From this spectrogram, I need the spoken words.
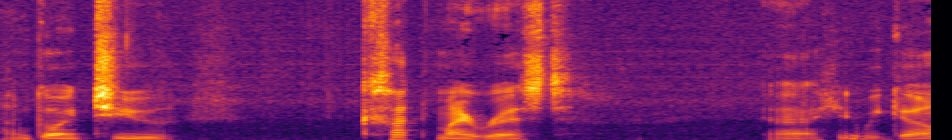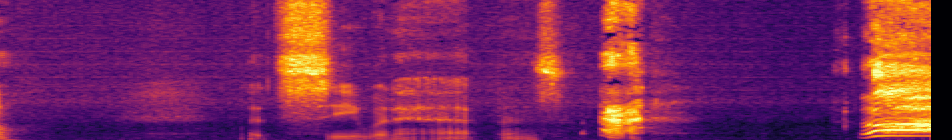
I'm going to cut my wrist. Uh, here we go. Let's see what happens. Ah! Ah!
